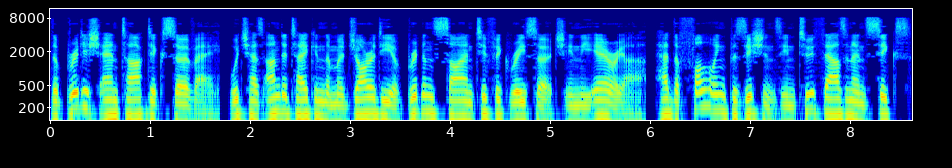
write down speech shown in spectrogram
The British Antarctic Survey, which has undertaken the majority of Britain's scientific research in the area, had the following positions in 2006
